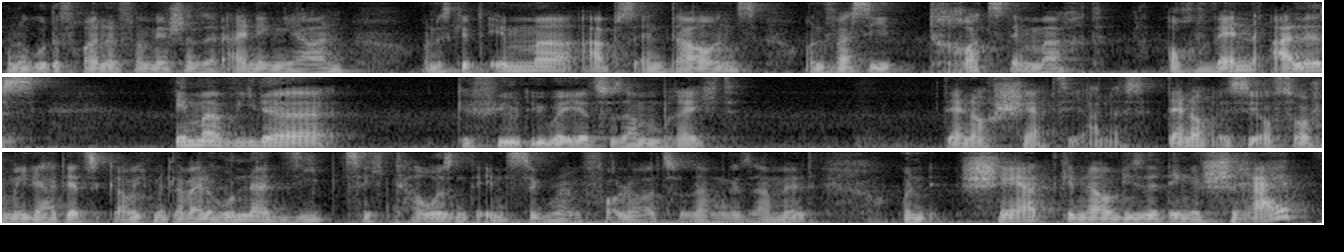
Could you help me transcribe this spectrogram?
Und eine gute Freundin von mir schon seit einigen Jahren. Und es gibt immer Ups and Downs. Und was sie trotzdem macht, auch wenn alles immer wieder gefühlt über ihr zusammenbricht, dennoch schert sie alles. Dennoch ist sie auf Social Media, hat jetzt, glaube ich, mittlerweile 170.000 Instagram-Follower zusammengesammelt und shared genau diese Dinge. Schreibt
